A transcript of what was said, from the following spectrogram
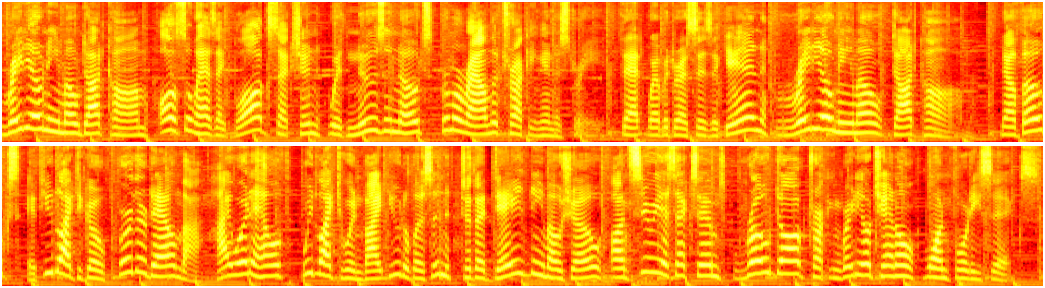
RadioNemo.com also has a blog section with news and notes from around the trucking industry. That web address is again RadioNemo.com. Now, folks, if you'd like to go further down the highway to health, we'd like to invite you to listen to the Dave Nemo Show on SiriusXM's Road Dog Trucking Radio Channel 146.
